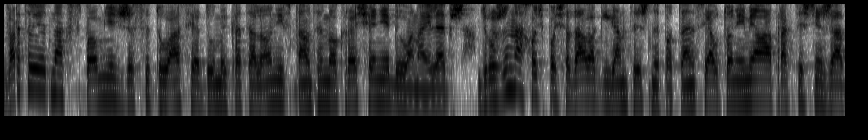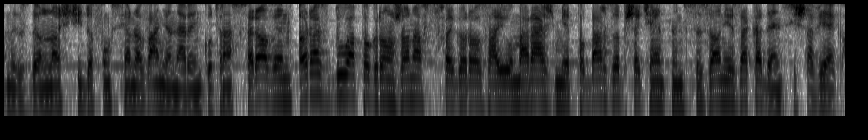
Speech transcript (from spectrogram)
Warto jednak wspomnieć, że sytuacja dumy Katalonii w tamtym okresie nie była najlepsza. Drużyna, choć posiadała gigantyczny potencjał, to nie miała praktycznie żadnych zdolności do funkcjonowania na rynku transferowym oraz była pogrążona w swego rodzaju maraźmie po bardzo przeciętnym sezonie za kadencji Szawiego.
